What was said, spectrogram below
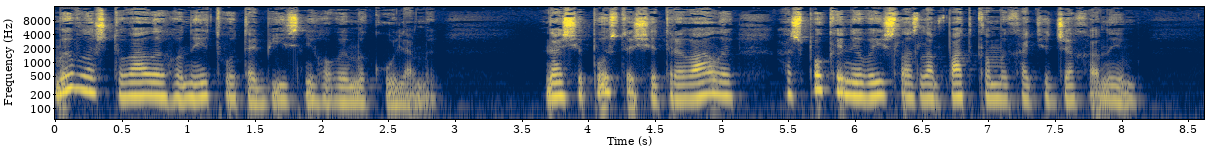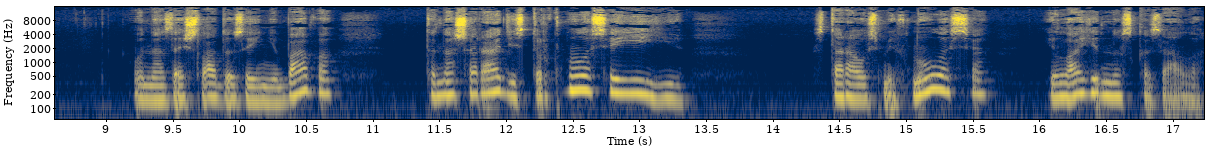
ми влаштували гонитву та бій сніговими кулями. Наші пустощі тривали, аж поки не вийшла з лампадками Хатіджа Ханим. Вона зайшла до Зейнібаба, та наша радість торкнулася її. Стара усміхнулася і лагідно сказала:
